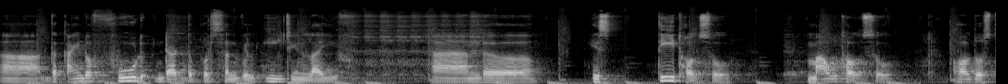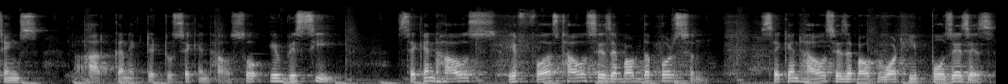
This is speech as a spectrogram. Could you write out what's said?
uh, the kind of food that the person will eat in life and uh, his teeth also mouth also all those things are connected to second house. So if we see second house if first house is about the person second house is about what he possesses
